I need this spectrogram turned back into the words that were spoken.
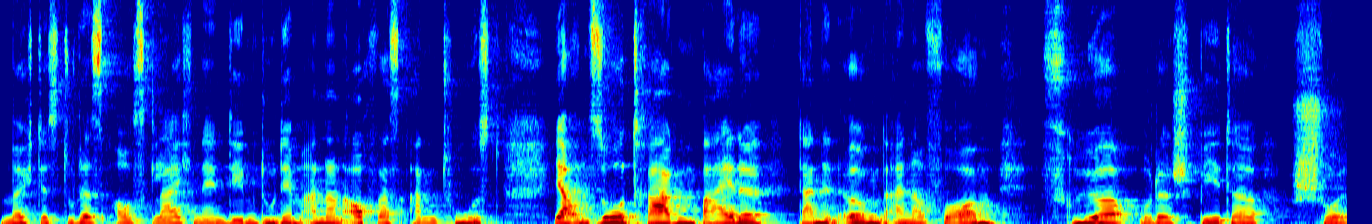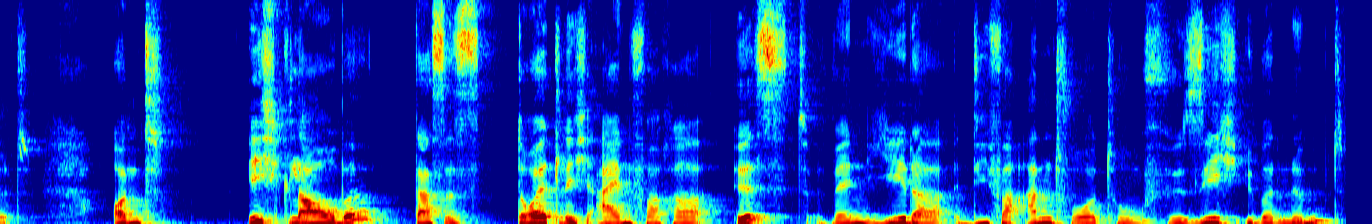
möchtest du das ausgleichen, indem du dem anderen auch was antust. Ja, und so tragen beide dann in irgendeiner Form früher oder später Schuld. Und ich glaube, dass es deutlich einfacher ist, wenn jeder die Verantwortung für sich übernimmt,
